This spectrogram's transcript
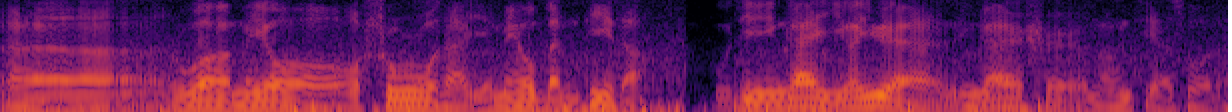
呃，如果没有输入的，也没有本地的。估计应该一个月应该是能结束的。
